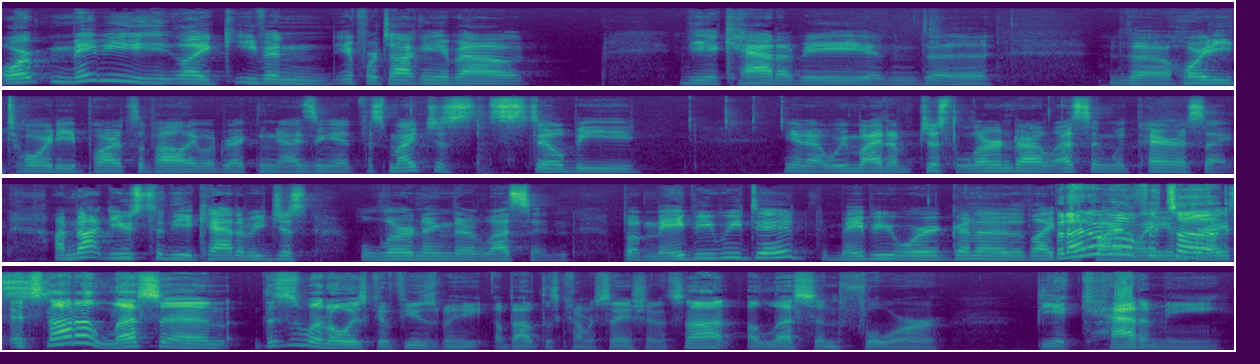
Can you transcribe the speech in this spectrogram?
or maybe like even if we're talking about the Academy and the the hoity-toity parts of Hollywood recognizing it, this might just still be you know, we might have just learned our lesson with Parasite. I'm not used to the Academy just learning their lesson, but maybe we did. Maybe we're gonna like. But I don't know if it's embrace... a. It's not a lesson. This is what always confused me about this conversation. It's not a lesson for the Academy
